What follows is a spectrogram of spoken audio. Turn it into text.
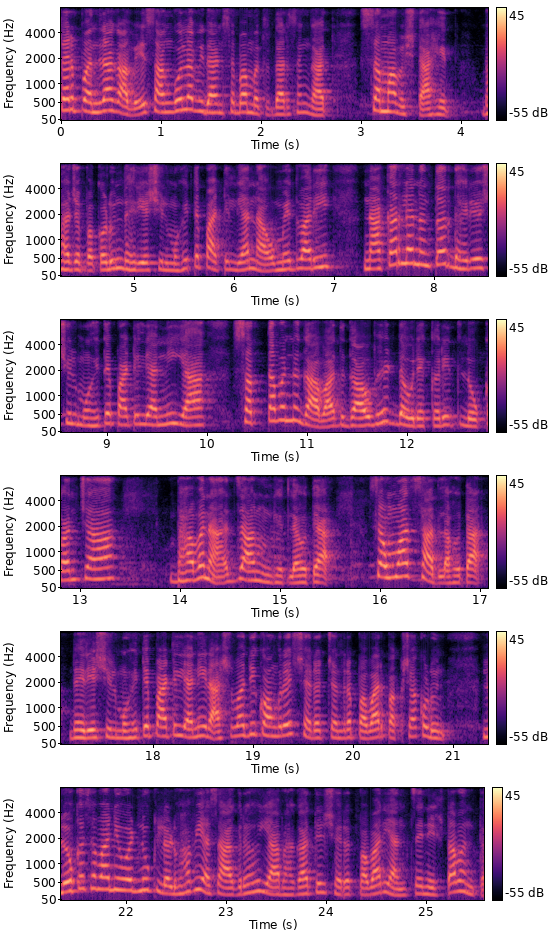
तर पंधरा गावे सांगोला विधानसभा मतदारसंघात समाविष्ट आहेत. भाजपकडून धैर्यशील मोहिते पाटील यांना उमेदवारी नाकारल्यानंतर धैर्यशील मोहिते पाटील यांनी या सत्तावन्न गावात गावभेट दौरे करीत लोकांच्या भावना जाणून घेतल्या होत्या. संवाद साधला होता. धैर्यशील मोहिते पाटील यांनी राष्ट्रवादी काँग्रेस शरदचंद्र पवार पक्षाकडून लोकसभा निवडणूक लढवावी असा आग्रह या भागातील शरद पवार यांचे निष्ठावंत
